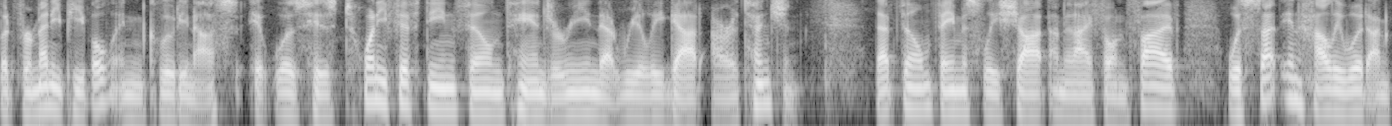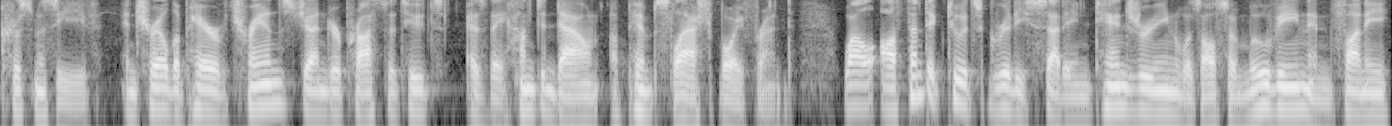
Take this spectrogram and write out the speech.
but for many people, including us, it was his 2015 film Tangerine that really got our attention. That film, famously shot on an iPhone 5, was set in Hollywood on Christmas Eve and trailed a pair of transgender prostitutes as they hunted down a pimp slash boyfriend. While authentic to its gritty setting, Tangerine was also moving and funny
